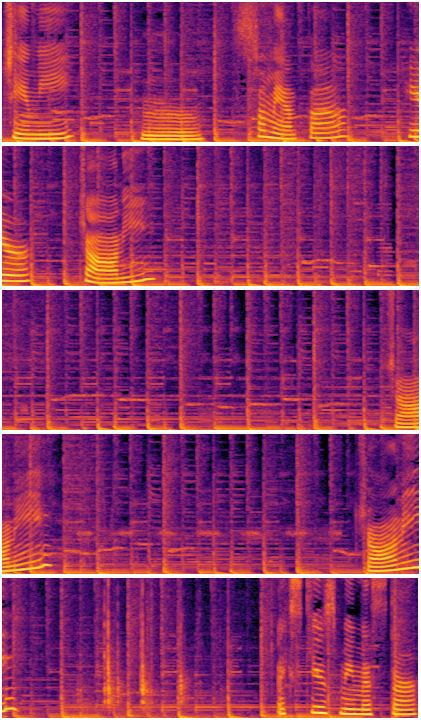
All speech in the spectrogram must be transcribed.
Jimmy. Here. Samantha. Here. Johnny. Johnny? Johnny? Excuse me, mister.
